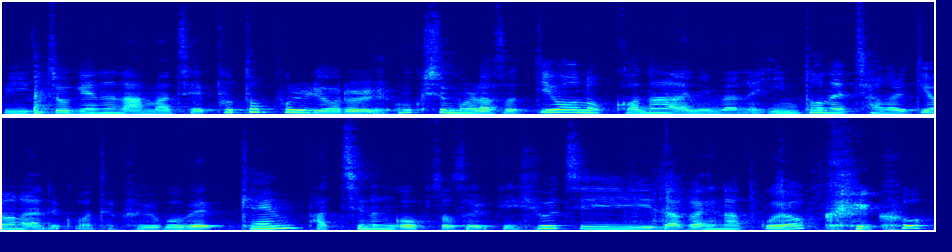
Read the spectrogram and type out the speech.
이쪽에는 아마 제 포트폴리오를 혹시 몰라서 띄워놓거나 아니면 인터넷 창을 띄워놔야 될 것 같아요. 그리고 웹캠 받치는 거 없어서 이렇게 휴지다가 해놨고요. 그리고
